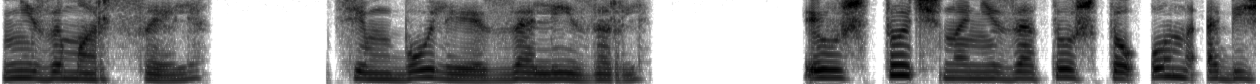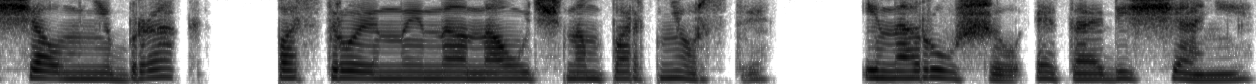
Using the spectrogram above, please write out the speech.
ни за Марселя. Тем более за Лизерль. И уж точно не за то, что он обещал мне брак, построенный на научном партнерстве, и нарушил это обещание.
